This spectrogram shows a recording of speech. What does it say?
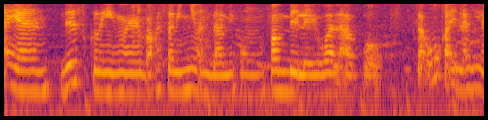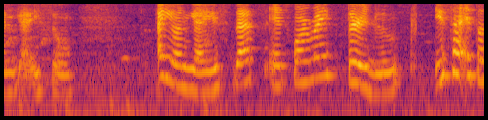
ayan, disclaimer. Baka sabihin nyo, ang dami kong pambili. Wala po. Sa so, okay lang yan, guys. So, ayun, guys. That's it for my third look. Isa ito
